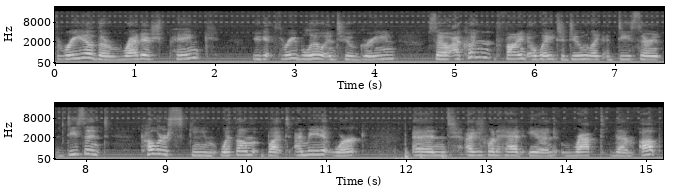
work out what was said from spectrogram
three of the reddish pink. You get three blue and two green. So I couldn't find a way to do like a decent decent color scheme with them, but I made it work and I just went ahead and wrapped them up.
